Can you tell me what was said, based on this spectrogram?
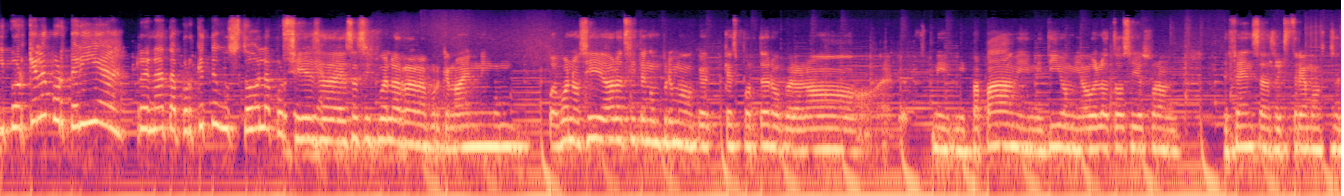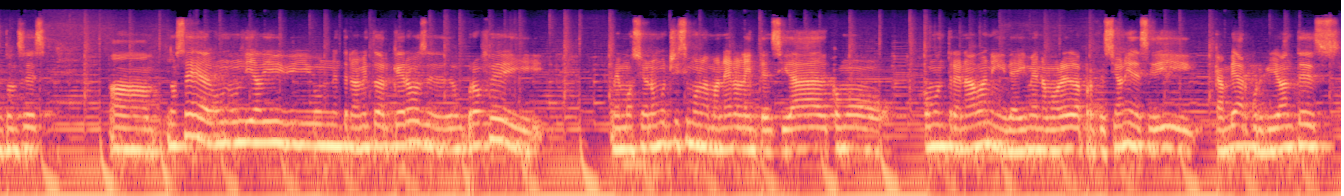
¿Y por qué la portería, Renata? ¿Por qué te gustó la portería? Sí, esa, esa sí fue la rara, porque no hay ningún... Pues bueno, sí, ahora sí tengo un primo que, que es portero, pero no... Mi, mi papá, mi, mi, tío, mi abuelo, todos ellos fueron defensas, extremos. Entonces, um, no sé, un, un día vi, vi, un entrenamiento de arqueros de, de un profe y me emocionó muchísimo la manera, la intensidad, cómo, cómo entrenaban y de ahí me enamoré de la profesión y decidí cambiar, porque yo antes,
